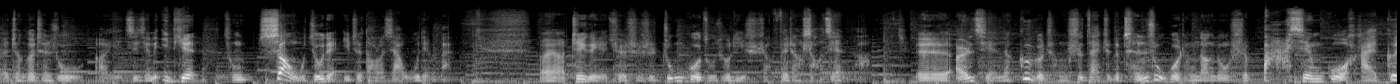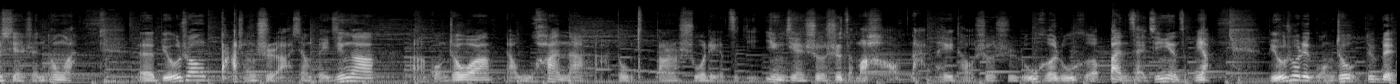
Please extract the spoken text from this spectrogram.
呃，整个陈述啊也进行了一天，从上午九点一直到了下午五点半。哎呀，这个也确实是中国足球历史上非常少见的啊。呃，而且呢，各个城市在这个陈述过程当中是八仙过海，各显神通啊。呃，比如说大城市啊，像北京啊、啊广州啊、啊武汉呐啊，都当然说这个自己硬件设施怎么好，那配套设施如何如何，办赛经验怎么样。比如说这广州，对不对？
